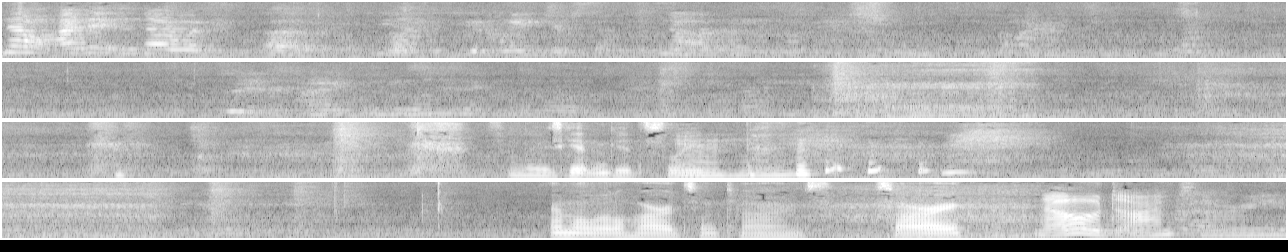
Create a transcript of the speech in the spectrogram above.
No, I didn't know if, uh, like if you had weighed yourself. No, no, Somebody's getting good sleep. Mm-hmm. I'm a little hard sometimes. Sorry. No, I'm sorry.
